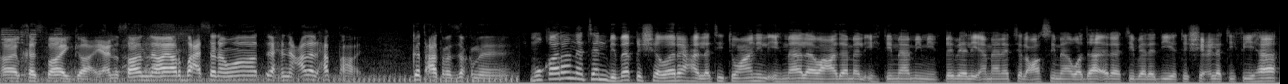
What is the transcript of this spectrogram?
هاي الخسفه هاي قاع يعني صار لنا هاي أربع سنوات إحنا على الحطة هاي. قطعة رزقنا. مقارنة بباقي الشوارع التي تعاني الإهمال وعدم الاهتمام من قبل أمانة العاصمة ودائرة بلدية الشعلة فيها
